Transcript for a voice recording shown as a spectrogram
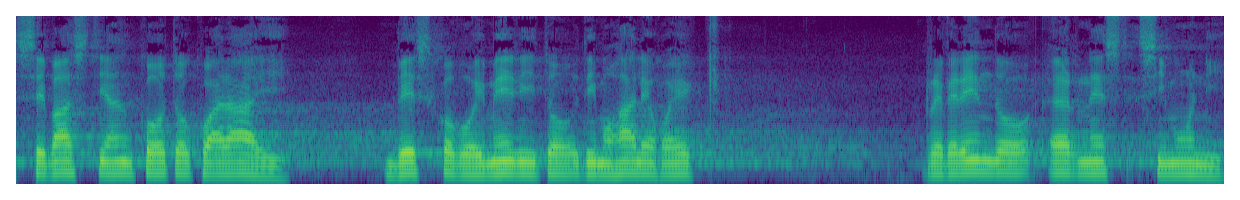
Sebastian Coto Quarai, vescovo emerito di Mohale Hoek, Reverendo Ernest Simoni,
